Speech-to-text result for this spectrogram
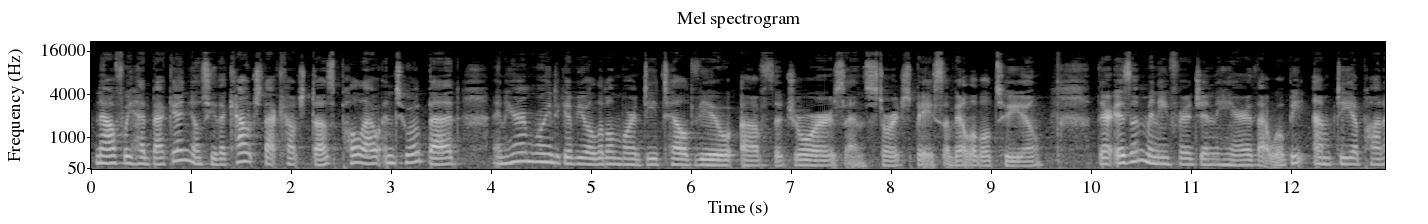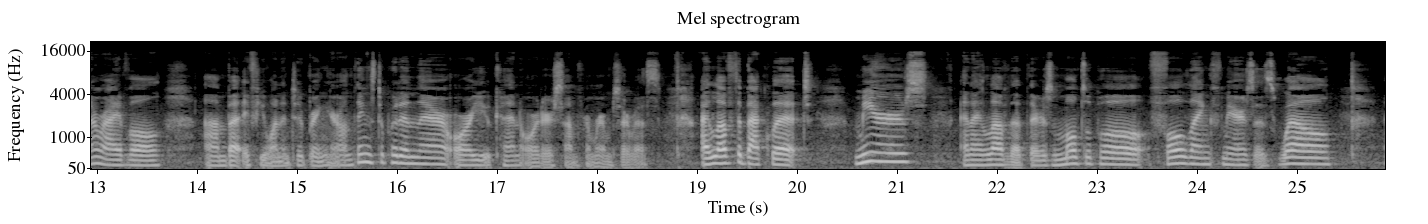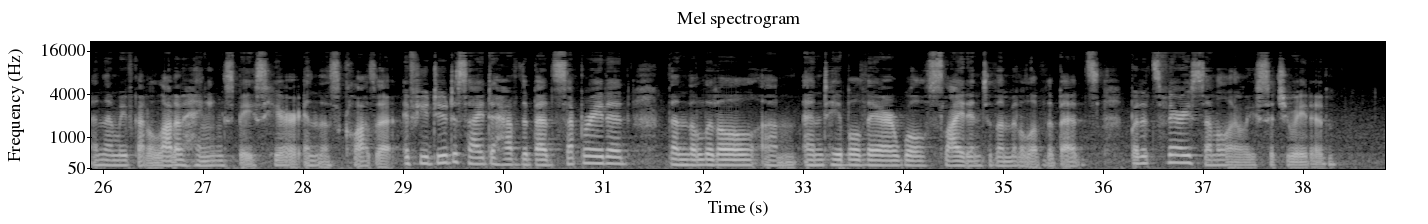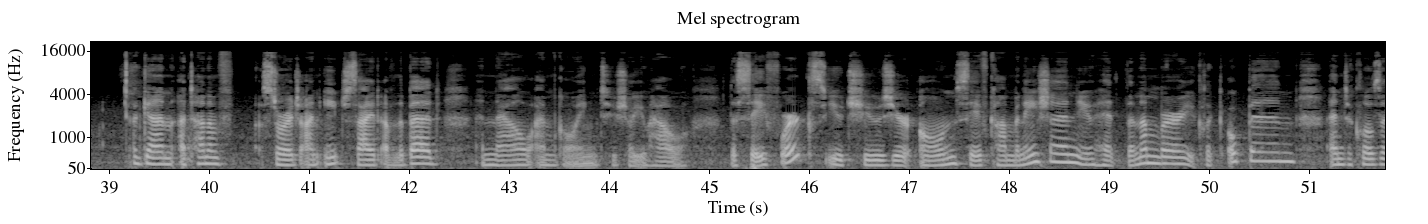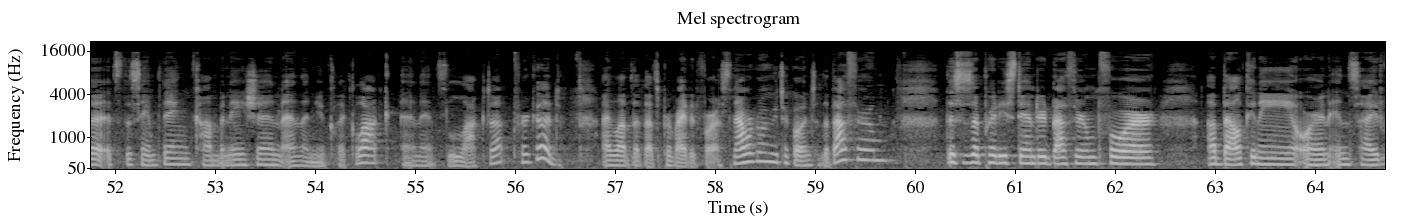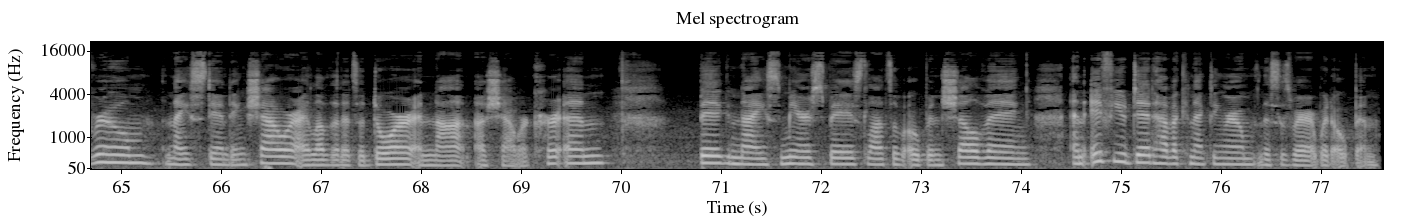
Now, if we head back in, you'll see the couch. That couch does pull out into a bed. And here I'm going to give you a little more detailed view of the drawers and storage space available to you. There is a mini fridge in here that will be empty upon arrival, um, but if you wanted to bring your own things to put in there, or you can order some from room service. I love the backlit mirrors, and I love that there's multiple full length mirrors as well. And then we've got a lot of hanging space here in this closet. If you do decide to have the beds separated, then the little um, end table there will slide into the middle of the beds, but it's very similarly situated. Again, a ton of storage on each side of the bed. And now I'm going to show you how the safe works. You choose your own safe combination, you hit the number, you click open, and to close it, it's the same thing, combination, and then you click lock, and it's locked up for good. I love that that's provided for us. Now we're going to go into the bathroom. This is a pretty standard bathroom for a balcony or an inside room, nice standing shower. I love that it's a door and not a shower curtain big, nice mirror space, lots of open shelving. And if you did have a connecting room, this is where it would open.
